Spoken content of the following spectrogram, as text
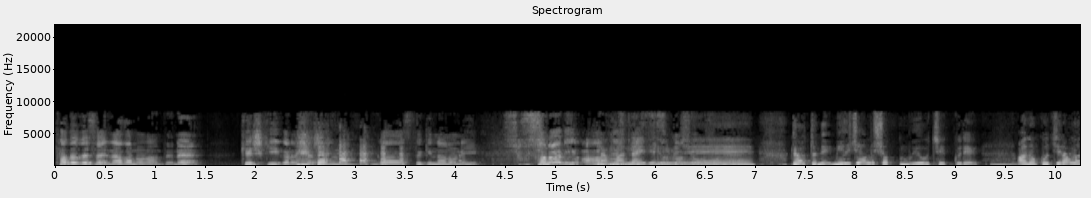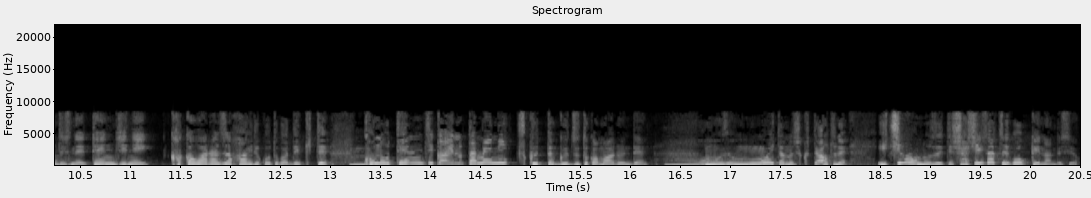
ただでさえ長野なんてね景色いいから写真が素敵なのにさらにアーティスティックになってますね。ね。で、あとね、ミュージアムショップも要チェックで、あの、こちらもですね、展示に関わらず入ることができて、この展示会のために作ったグッズとかもあるんで、もうすんごい楽しくて、あとね、一部を除いて写真撮影が OK なんですよ。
